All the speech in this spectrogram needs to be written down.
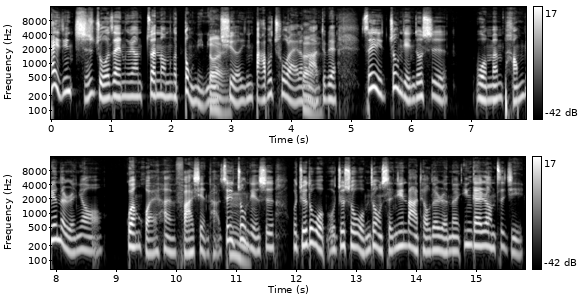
他已经执着在那个样钻到那个洞里面去了，已经拔不出来了嘛，对，对不对？所以重点就是我们旁边的人要关怀和发现他。所以重点是，我觉得我我就说我们这种神经大条的人呢，应该让自己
